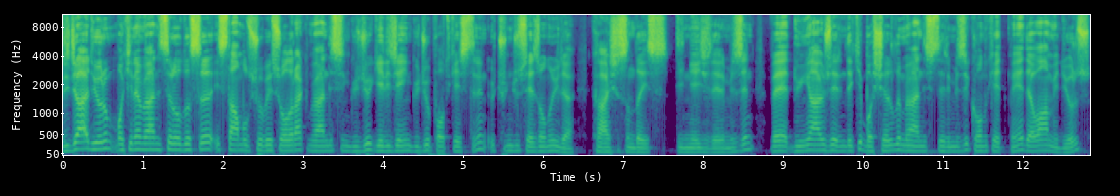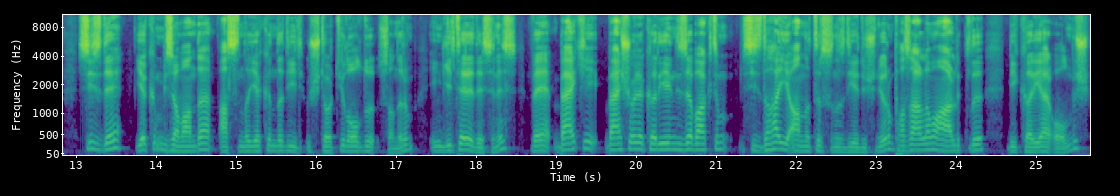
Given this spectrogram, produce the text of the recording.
Rica ediyorum. Makine Mühendisleri Odası İstanbul Şubesi olarak Mühendisin Gücü, Geleceğin Gücü podcast'inin 3. sezonuyla karşısındayız dinleyicilerimizin ve dünya üzerindeki başarılı mühendislerimizi konuk etmeye devam ediyoruz. Siz de yakın bir zamanda aslında yakında değil 3-4 yıl oldu sanırım İngiltere'desiniz ve belki ben şöyle kariyerinize baktım siz daha iyi anlatırsınız diye düşünüyorum. Pazarlama ağırlıklı bir kariyer olmuş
